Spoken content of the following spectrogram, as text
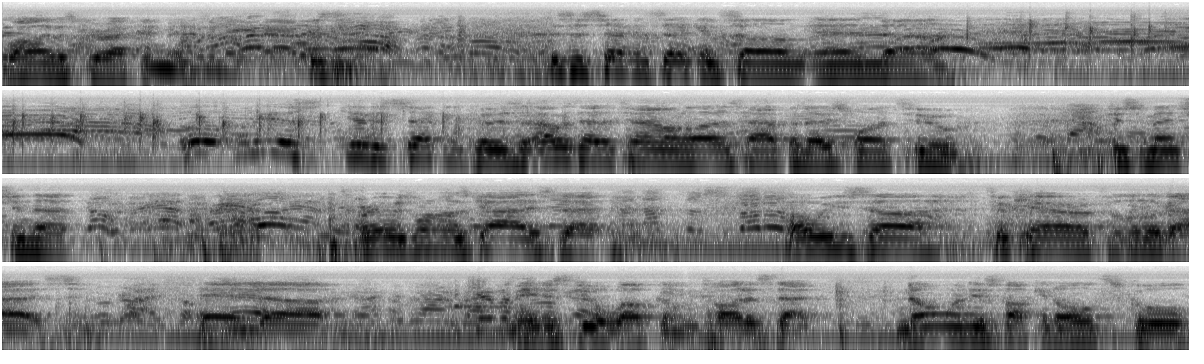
Wally was correcting me. This is a seven second song and. Uh, let me just give a second because I was out of town. A lot has happened. I just wanted to just mention that Ray was one of those guys that always uh, took care of the little guys and uh, made us feel welcome. Taught us that no one is fucking old school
